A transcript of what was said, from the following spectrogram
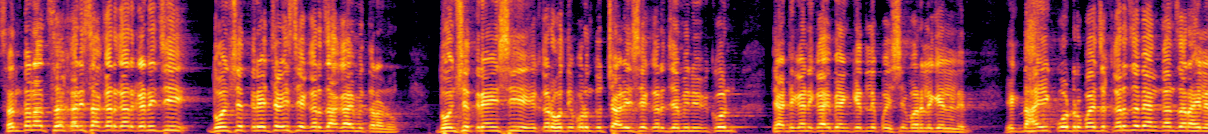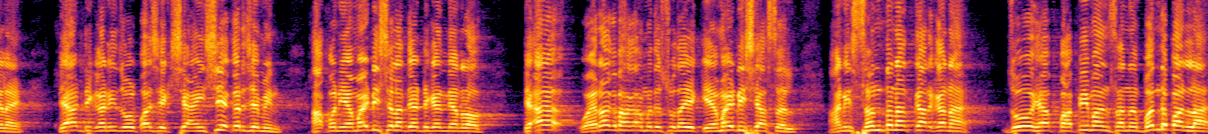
संतनाथ सहकारी साखर कारखान्याची दोनशे त्रेचाळीस एकर जागा आहे मित्रांनो. दोनशे त्र्याऐंशी एकर होती परंतु चाळीस एकर जमीन विकून त्या ठिकाणी काही बँकेतले पैसे भरले गेलेले आहेत. एक दहा एक कोटी रुपयाचं कर्ज बँकांचं राहिलेलं आहे. त्या ठिकाणी जवळपास एकशे ऐंशी एकर जमीन आपण एम आय डी सीला त्या ठिकाणी देणार आहोत. त्या वैराग भागामध्ये सुद्धा एक एम आय डी सी असेल आणि संतनाथ कारखाना जो ह्या पापी माणसानं बंद पाडला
